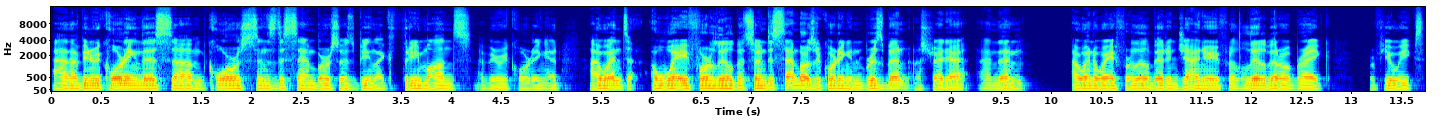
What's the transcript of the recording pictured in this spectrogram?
And I've been recording this um, course since December, so it's been like three months. I've been recording it. I went away for a little bit. So in December, I was recording in Brisbane, Australia, and then I went away for a little bit in January for a little bit of a break for a few weeks.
